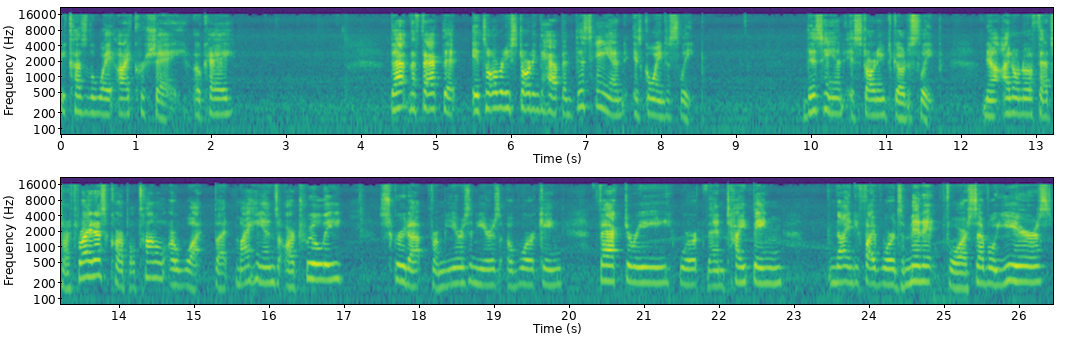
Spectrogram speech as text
because of the way I crochet, okay? That and the fact that it's already starting to happen. This hand is going to sleep. This hand is starting to go to sleep. Now, I don't know if that's arthritis, carpal tunnel, or what, but my hands are truly screwed up from years and years of working factory work, then typing 95 words a minute for several years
